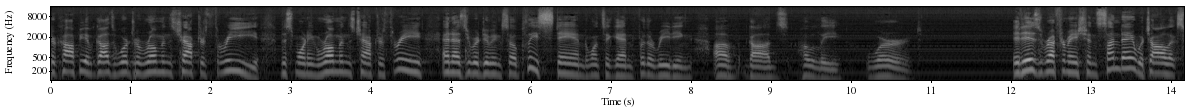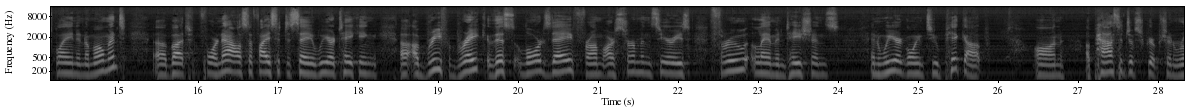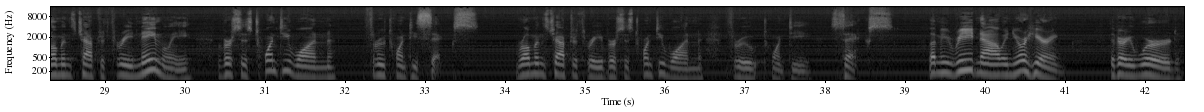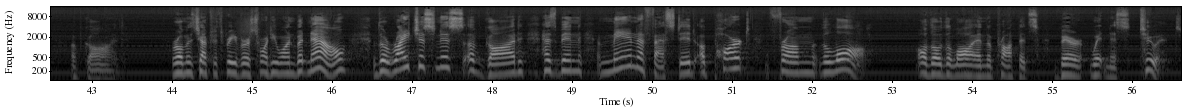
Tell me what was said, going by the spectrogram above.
your copy of God's Word to Romans chapter 3 this morning. Romans chapter 3. And as you were doing so, please stand once again for the reading of God's holy Word. It is Reformation Sunday, which I'll explain in a moment. Uh, but for now, suffice it to say, we are taking uh, a brief break this Lord's Day from our sermon series through Lamentations. And we are going to pick up on a passage of Scripture in Romans chapter 3, namely verses 21 through 26. Romans chapter 3, verses 21 through 26. Let me read now in your hearing the very word of God. Romans chapter 3, verse 21. But now the righteousness of God has been manifested apart from the law, although the law and the prophets bear witness to it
